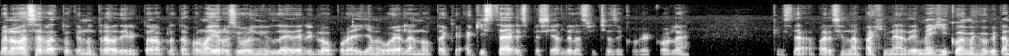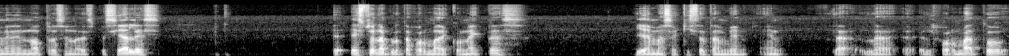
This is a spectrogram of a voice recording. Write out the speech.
bueno, hace rato que no entraba directo a la plataforma, yo recibo el newsletter y luego por ahí ya me voy a la nota. que Aquí está el especial de las fichas de Coca-Cola, que aparece en la página de México, me imagino que también en otros, en las especiales. E, esto en la plataforma de Conectas. Y además aquí está también el formato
